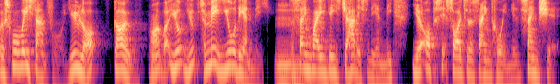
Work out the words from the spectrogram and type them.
it's what we stand for. You lot go right. Well, you, you to me, you're the enemy. Hmm. The same way these jihadists are the enemy. You're opposite sides of the same coin. You're the same shit.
